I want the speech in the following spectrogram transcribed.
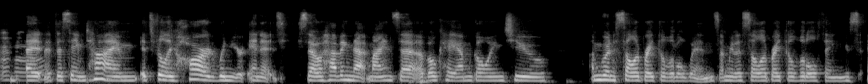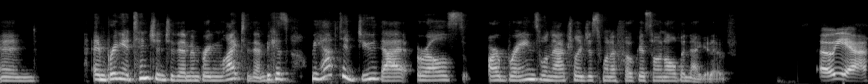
mm-hmm. but at the same time it's really hard when you're in it so having that mindset of okay i'm going to i'm going to celebrate the little wins i'm going to celebrate the little things and and bring attention to them and bring light to them because we have to do that or else our brains will naturally just want to focus on all the negative. Oh, yeah.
